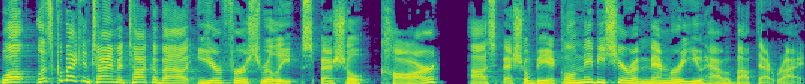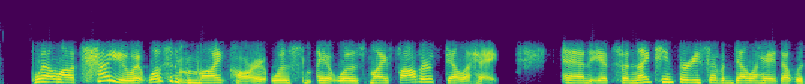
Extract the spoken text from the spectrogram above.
Well, let's go back in time and talk about your first really special car, uh, special vehicle, and maybe share a memory you have about that ride. Well, I'll tell you, it wasn't my car. It was it was my father's Delahaye, and it's a 1937 Delahaye that was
